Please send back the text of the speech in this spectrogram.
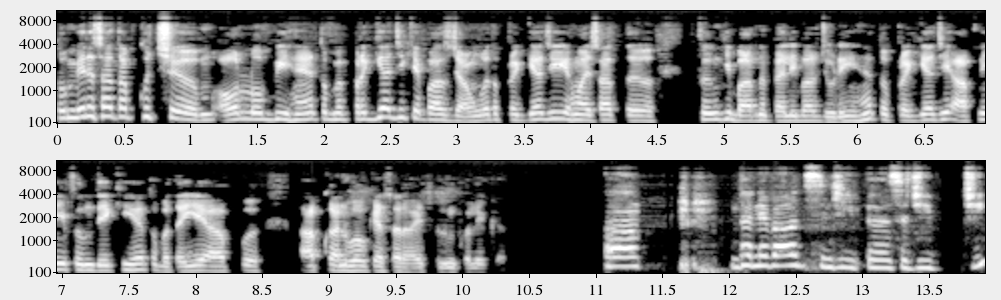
तो मेरे साथ अब कुछ और लोग भी हैं तो मैं प्रज्ञा जी के पास जाऊँगा। तो प्रज्ञा जी हमारे साथ फ़िल्म की बात में पहली बार जुड़ी हैं। तो प्रज्ञा जी, आपने ये फ़िल्म देखी है तो बताइए आप आपका अनुभव कैसा रहा इस फ़िल्म को लेकर? धन्यवाद संजीव सजीव जी।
